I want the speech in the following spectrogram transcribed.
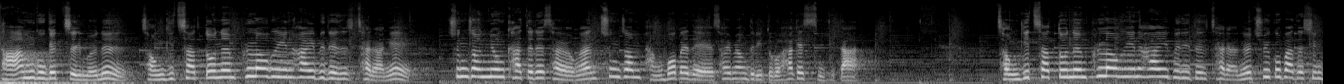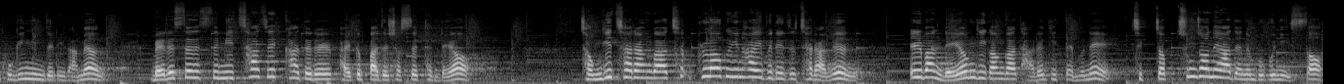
다음 고객 질문은 전기차 또는 플러그인 하이브리드 차량에 충전용 카드를 사용한 충전 방법에 대해 설명드리도록 하겠습니다. 전기차 또는 플러그인 하이브리드 차량을 출고받으신 고객님들이라면 메르세데스 및 차지 카드를 발급받으셨을 텐데요. 전기 차량과 차- 플러그인 하이브리드 차량은 일반 내연기관과 다르기 때문에 직접 충전해야 되는 부분이 있어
